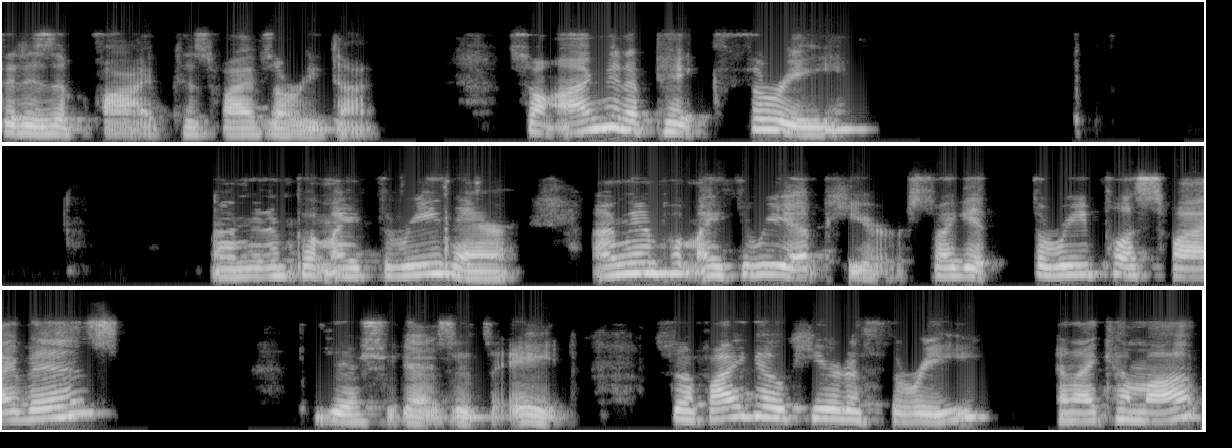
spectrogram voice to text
that isn't five because five's already done. So I'm going to pick three. I'm going to put my three there. I'm going to put my three up here. So I get three plus five is, yes, you guys, it's eight. So if I go here to three and I come up,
